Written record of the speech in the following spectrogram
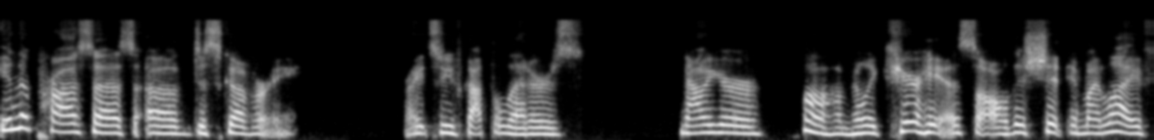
In the process of discovery, right? So you've got the letters. Now you're, oh, I'm really curious. All this shit in my life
